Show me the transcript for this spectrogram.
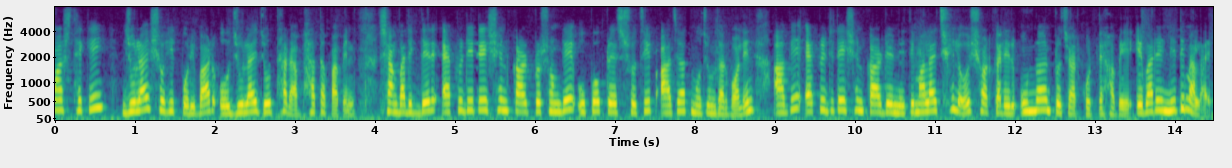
মাস থেকেই জুলাই শহীদ পরিবার ও জুলাই যোদ্ধারা ভাতা পাবেন। সাংবাদিকদের অ্যাক্রিডিটেশন কার্ড প্রসঙ্গে উপ প্রেস সচিব আজাদ মজুমদার বলেন, আগে অ্যাক্রিডিটেশন কার্ডের নীতিমালায় ছিল সরকারের উন্নয়ন প্রচার করতে হবে, এবারের নীতিমালায়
